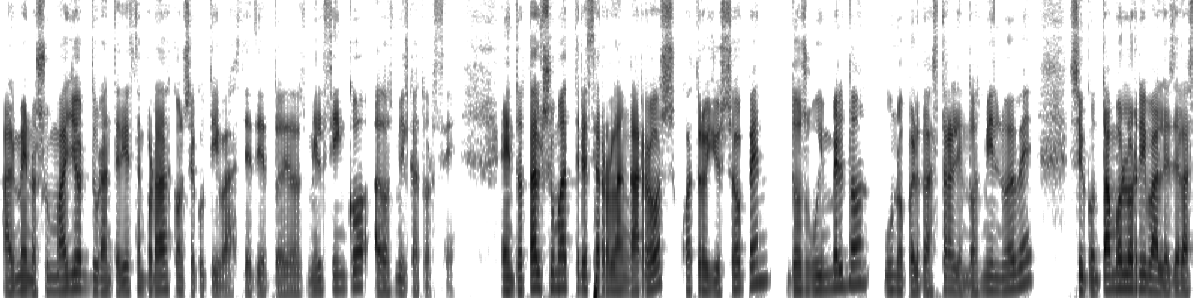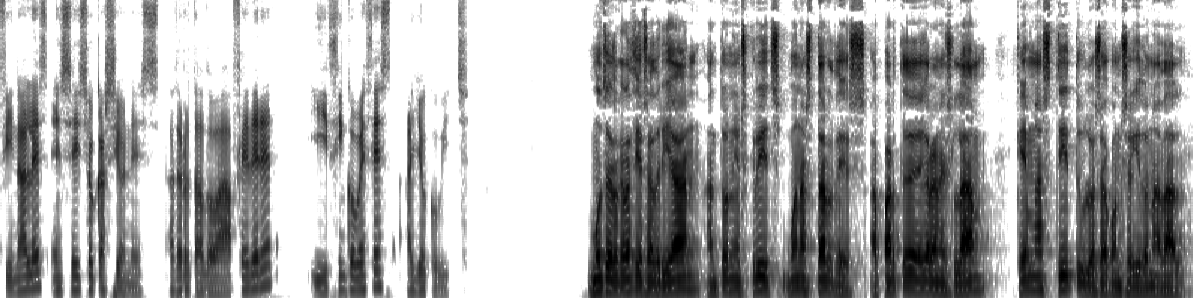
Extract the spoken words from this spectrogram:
al menos un mayor durante 10 temporadas consecutivas, de 2005 a 2014. En total suma 13 Roland Garros, 4 US Open, 2 Wimbledon, 1 Perth Australia en 2009. Si contamos los rivales de las finales, en 6 ocasiones ha derrotado a Federer y 5 veces a Djokovic. Muchas gracias Adrián. Antonio Scritch, buenas tardes. Aparte de Grand Slam, ¿qué más títulos ha conseguido Nadal?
